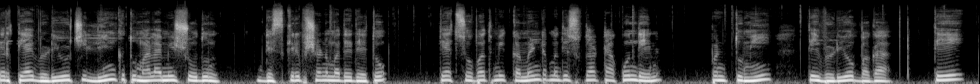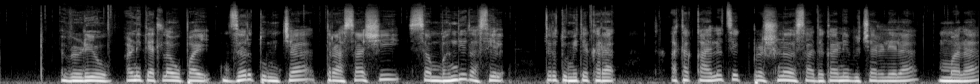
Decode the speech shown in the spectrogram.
तर त्या व्हिडिओची लिंक तुम्हाला मी शोधून डिस्क्रिप्शनमध्ये देतो. त्याचसोबत मी कमेंटमध्ये सुद्धा टाकून देईन. पण तुम्ही ते व्हिडिओ बघा. ते व्हिडिओ आणि त्यातला उपाय जर तुमच्या त्रासाशी संबंधित असेल तर तुम्ही ते करा. आता कालच एक प्रश्न साधकाने विचारलेला मला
